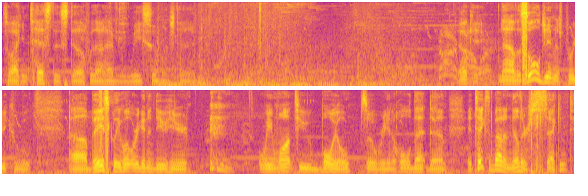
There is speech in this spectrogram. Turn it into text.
so I can test this stuff without having to waste so much time. Okay, now the Soul Gem is pretty cool. Uh, basically, what we're going to do here, we want to boil, so we're going to hold that down. It takes about another second,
